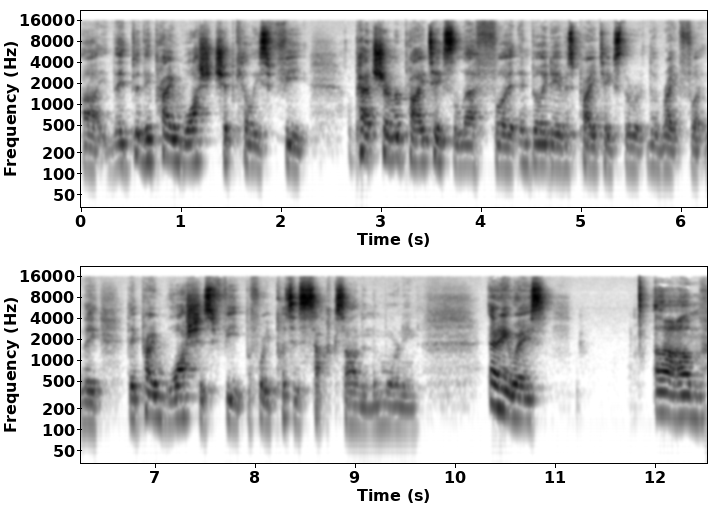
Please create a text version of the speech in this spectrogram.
Uh, they, they probably wash Chip Kelly's feet. Pat Shurmur probably takes the left foot, and Billy Davis probably takes the, the right foot. And they, they probably wash his feet before he puts his socks on in the morning. Anyways, um,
